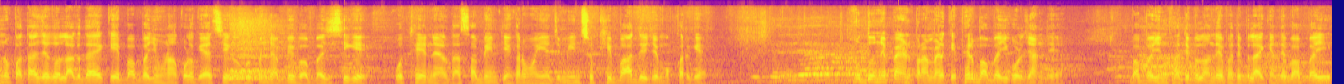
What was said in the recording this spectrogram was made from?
ਨੂੰ ਪਤਾ ਜਦੋਂ ਲੱਗਦਾ ਹੈ ਕਿ ਬਾਬਾ ਜੀ ਹੁਣਾਂ ਕੋਲ ਗਿਆ ਸੀ ਕੋਈ ਪੰਜਾਬੀ ਬਾਬਾ ਜੀ ਸੀਗੇ, ਉੱਥੇ ਇਹਨੇ ਅਰਦਾਸਾਂ ਬੇਨਤੀਆਂ ਕਰਵਾਈਆਂ, ਜ਼ਮੀਨ ਸੁੱਖੀ ਬਾਅਦ ਦੇ ਵਿੱਚ ਮੁੱਕਰ ਗਿਆ। ਉਹ ਦੋਨੇ ਭੈਣ ਭਰਾ ਮਿਲ ਕੇ ਫਿਰ ਬਾਬਾ ਜੀ ਕੋਲ ਜਾਂਦੇ ਆ। ਬਾਬਾ ਜੀ ਨੂੰ ਫਤਿਹ ਬੁਲਾਉਂਦੇ, ਫਤਿਹ ਬੁਲਾ ਕੇ ਕਹਿੰਦੇ, ਬਾਬਾ ਜੀ,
